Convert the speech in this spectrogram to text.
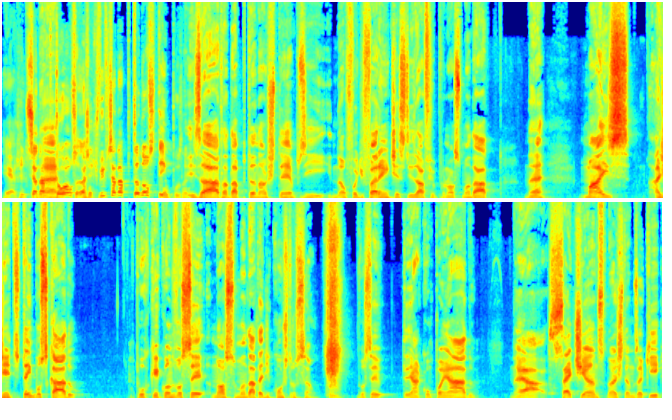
é, a gente se adaptou, né? aos, a gente vive se adaptando aos tempos, né? Exato, adaptando aos tempos e não foi diferente esse desafio para o nosso mandato, né? Mas a gente tem buscado porque quando você. Nosso mandato é de construção. Você tem acompanhado né, há sete anos que nós estamos aqui,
